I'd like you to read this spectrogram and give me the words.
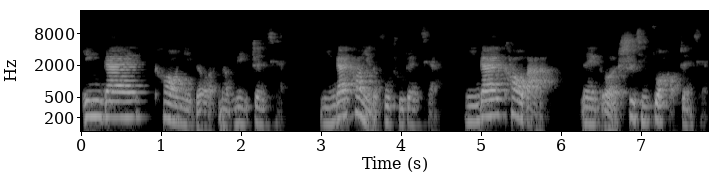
应该靠你的能力挣钱，你应该靠你的付出挣钱，你应该靠把那个事情做好挣钱。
